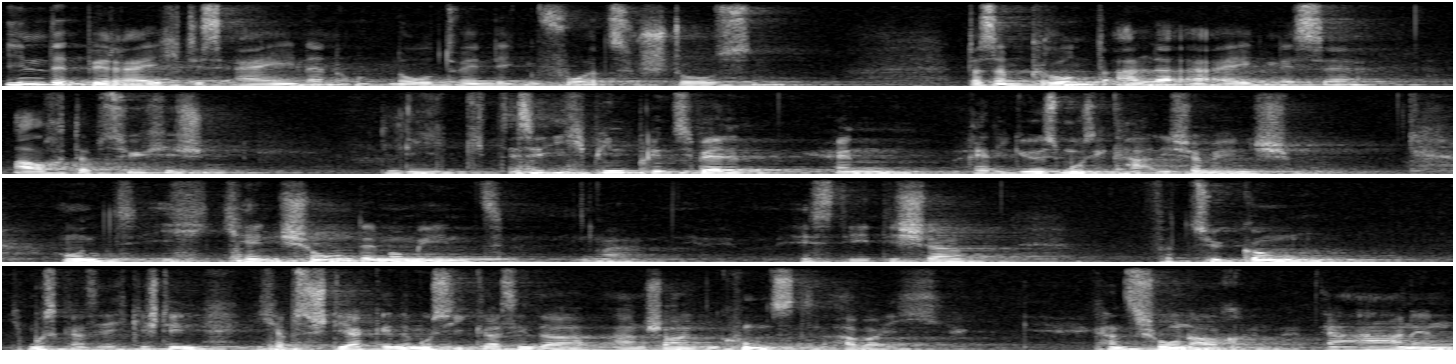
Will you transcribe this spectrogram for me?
in den Bereich des einen und Notwendigen vorzustoßen, das am Grund aller Ereignisse, auch der psychischen, liegt. Also ich bin prinzipiell ein religiös-musikalischer Mensch und ich kenne schon den Moment äh, ästhetischer Verzückung. Ich muss ganz ehrlich gestehen, ich habe es stärker in der Musik als in der anschauenden Kunst, aber ich kann es schon auch erahnen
